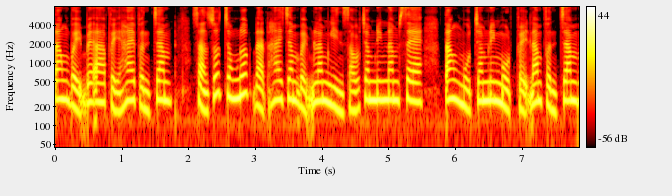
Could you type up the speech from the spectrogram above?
tăng 73,2%, sản xuất trong nước đạt 275.605 xe, tăng 101,5%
